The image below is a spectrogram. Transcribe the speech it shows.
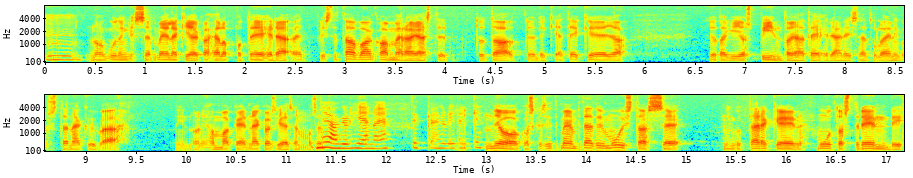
Mm. Ne on kuitenkin se meilläkin aika helppo tehdä, että pistetään vaan kamera ja sitten tota, työntekijä tekee ja jotakin, jos pintoja tehdään, niin siinä tulee niin kuin sitä näkyvää. Niin on ihan makeen näköisiä semmoiset. Ne on kyllä hienoja, tykkään kyllä itsekin. Joo, koska sitten meidän täytyy muistaa se niin kuin tärkein muutostrendi,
